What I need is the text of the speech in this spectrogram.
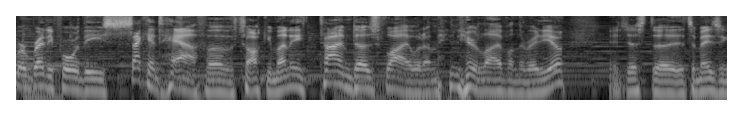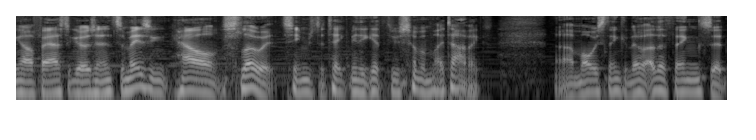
We're ready for the second half of Talking Money. Time does fly when I'm in here live on the radio. It just uh, it's amazing how fast it goes, and it's amazing how slow it seems to take me to get through some of my topics. I'm always thinking of other things that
